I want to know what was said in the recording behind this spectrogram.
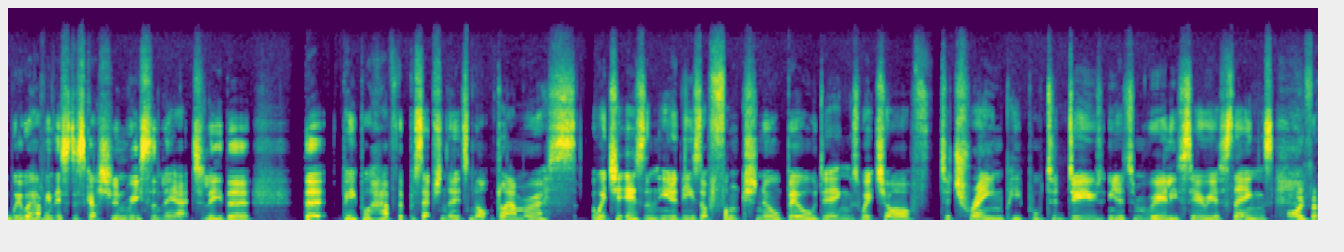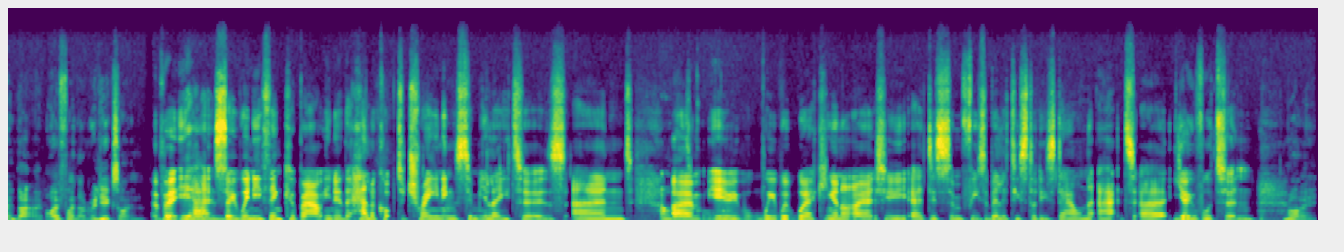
we were having this discussion recently, actually. The that people have the perception that it's not glamorous, which it isn't. You know, these are functional buildings which are f- to train people to do, you know, some really serious things. I found that I find that really exciting. But yeah, so when you think about, you know, the helicopter training simulators and, Oh, um, cool. you know, we were working and I actually uh, did some feasibility studies down at uh, Yeovilton Right.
